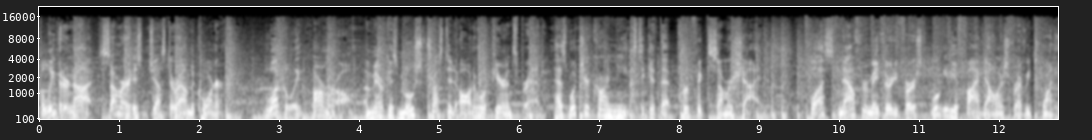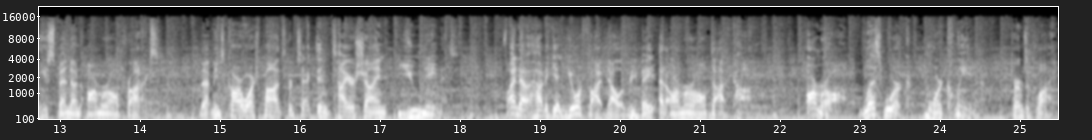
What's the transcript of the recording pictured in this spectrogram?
Believe it or not, summer is just around the corner. Luckily, Armor All, America's most trusted auto appearance brand, has what your car needs to get that perfect summer shine. Plus, now through May 31st, we'll give you $5 for every 20 you spend on Armor All products. That means car wash pods, protectant, tire shine, you name it. Find out how to get your $5 rebate at armorall.com. Armor All, less work, more clean. Terms apply.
